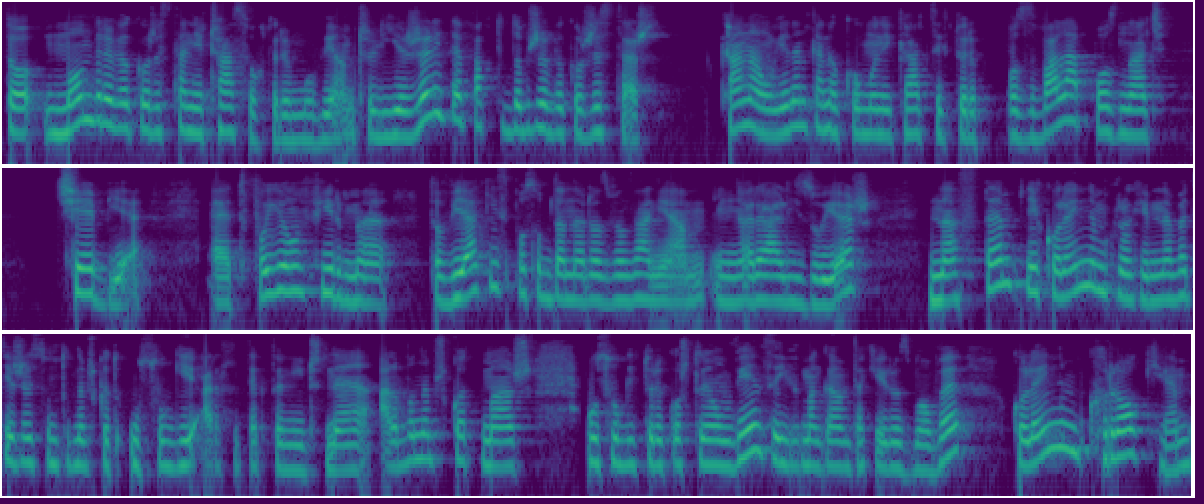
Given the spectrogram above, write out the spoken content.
to mądre wykorzystanie czasu, o którym mówiłam. Czyli jeżeli de facto dobrze wykorzystasz kanał, jeden kanał komunikacji, który pozwala poznać Ciebie, e, Twoją firmę, to w jaki sposób dane rozwiązania mm, realizujesz, Następnie kolejnym krokiem, nawet jeżeli są to na przykład usługi architektoniczne, albo na przykład masz usługi, które kosztują więcej i wymagają takiej rozmowy, kolejnym krokiem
